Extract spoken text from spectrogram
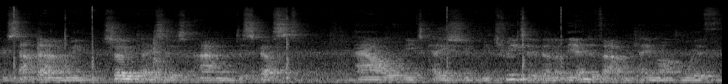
who sat down and we showed cases and discussed how each case should be treated. And at the end of that, we came up with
